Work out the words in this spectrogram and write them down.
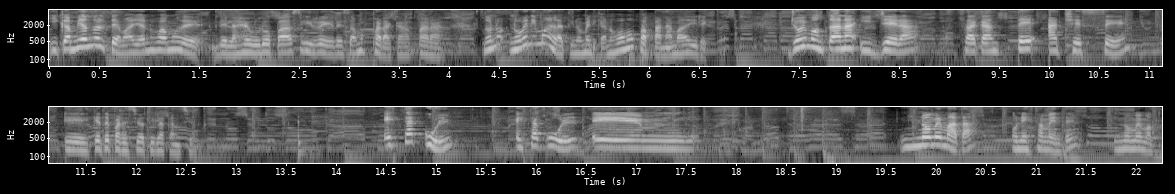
y cambiando el tema, ya nos vamos de, de, las Europas y regresamos para acá, para... No, no, no venimos a Latinoamérica, nos vamos para Panamá directo. Joy Montana y Yera sacan THC. Eh, ¿Qué te pareció a ti la canción? Está cool, está cool. Eh, no me mata, honestamente. No me mató.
